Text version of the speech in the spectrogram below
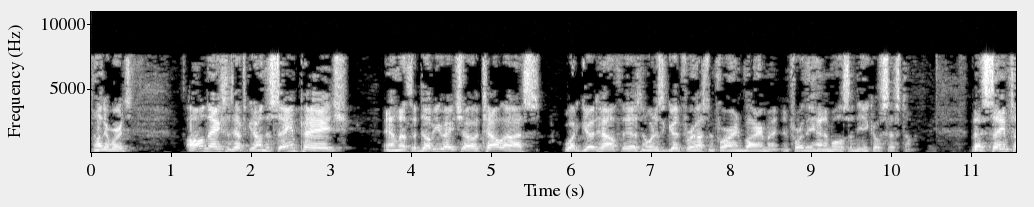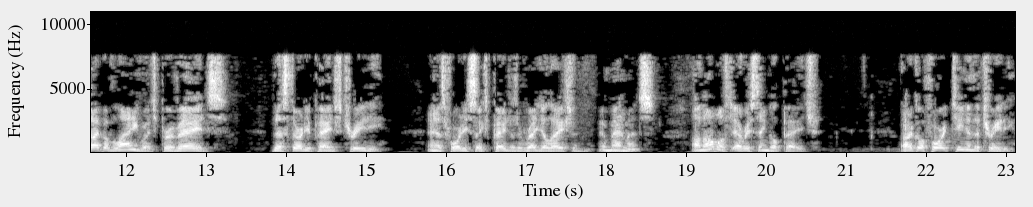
In other words, all nations have to get on the same page and let the WHO tell us what good health is and what is good for us and for our environment and for the animals and the ecosystem. That same type of language pervades this 30 page treaty and its 46 pages of regulation amendments on almost every single page. Article 14 of the treaty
